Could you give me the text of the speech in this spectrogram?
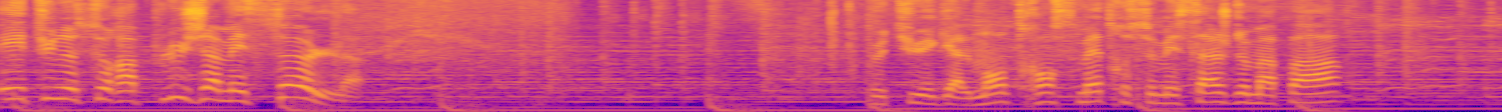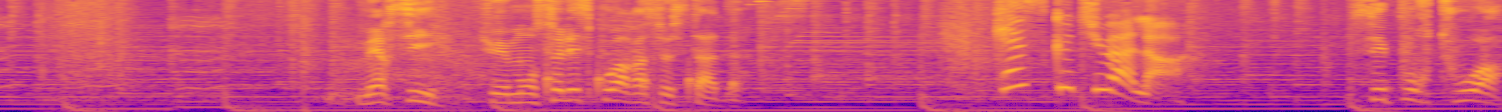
et tu ne seras plus jamais seule. Peux-tu également transmettre ce message de ma part? Merci, tu es mon seul espoir à ce stade. Qu'est-ce que tu as là? C'est pour toi.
